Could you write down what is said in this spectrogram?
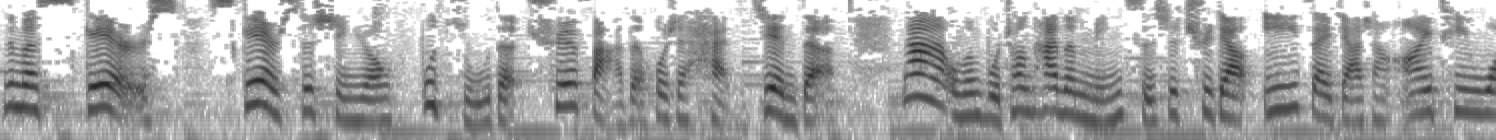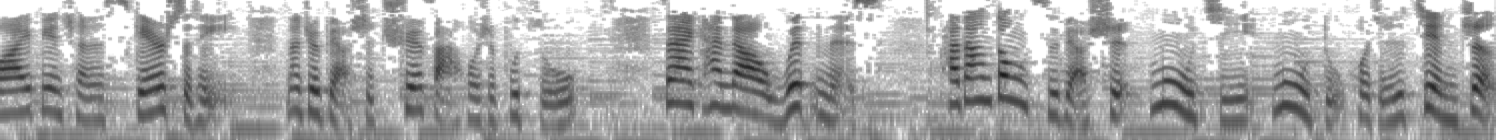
那么 scarce，scarce 是形容不足的、缺乏的或是罕见的。那我我们补充它的名词是去掉 e 再加上 i t y 变成 scarcity，那就表示缺乏或是不足。再看到 witness。它当动词表示目击、目睹或者是见证，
